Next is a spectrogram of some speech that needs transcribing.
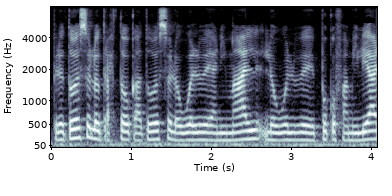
pero todo eso lo trastoca, todo eso lo vuelve animal, lo vuelve poco familiar.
